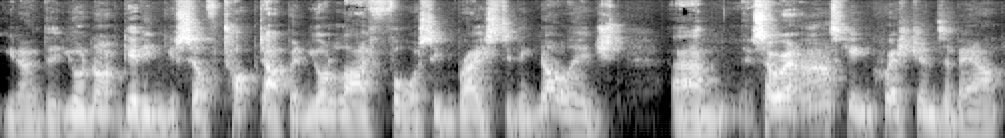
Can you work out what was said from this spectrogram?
you know that you're not getting yourself topped up and your life force embraced and acknowledged? Um, so we're asking questions about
